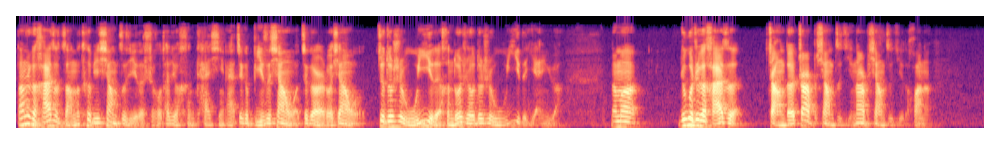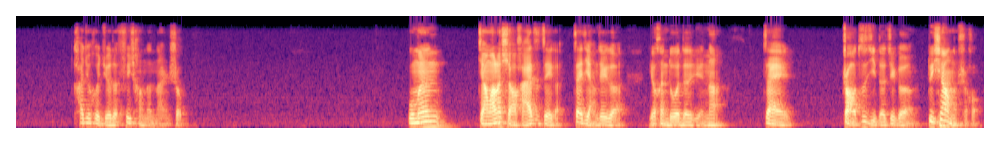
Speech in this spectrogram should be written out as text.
当这个孩子长得特别像自己的时候，他就很开心。哎，这个鼻子像我，这个耳朵像我，这都是无意的，很多时候都是无意的言语啊。那么，如果这个孩子长得这儿不像自己，那儿不像自己的话呢，他就会觉得非常的难受。我们讲完了小孩子这个，再讲这个，有很多的人呢，在找自己的这个对象的时候，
